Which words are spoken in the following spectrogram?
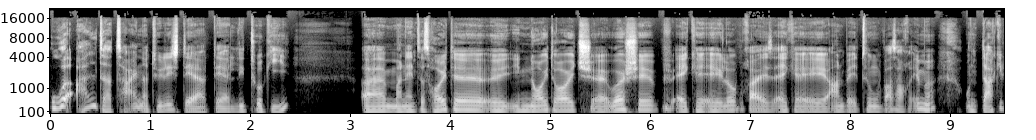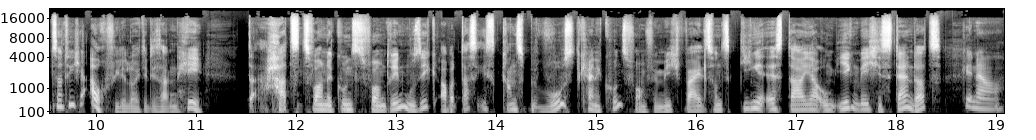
uralter Teil natürlich der, der Liturgie. Äh, man nennt das heute äh, in Neudeutsch äh, Worship, aka Lobpreis, aka Anbetung, was auch immer. Und da gibt es natürlich auch viele Leute, die sagen, hey, da hat zwar eine Kunstform drin, Musik, aber das ist ganz bewusst keine Kunstform für mich, weil sonst ginge es da ja um irgendwelche Standards. Genau.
